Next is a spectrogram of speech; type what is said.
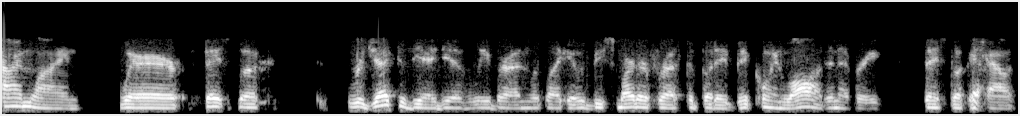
timeline where Facebook rejected the idea of Libra and was like, it would be smarter for us to put a Bitcoin wallet in every Facebook yeah. account.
